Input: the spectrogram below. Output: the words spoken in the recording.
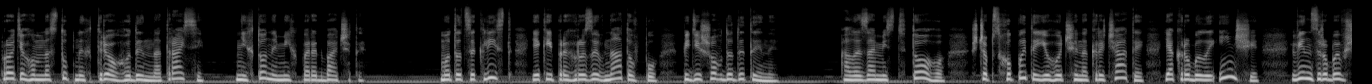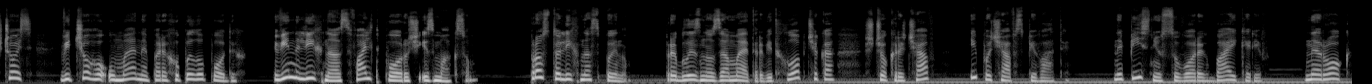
протягом наступних трьох годин на трасі, ніхто не міг передбачити. Мотоцикліст, який пригрозив натовпу, підійшов до дитини. Але замість того, щоб схопити його чи накричати, як робили інші, він зробив щось, від чого у мене перехопило подих. Він ліг на асфальт поруч із Максом. Просто ліг на спину, приблизно за метр від хлопчика, що кричав і почав співати. Не пісню суворих байкерів, не рок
